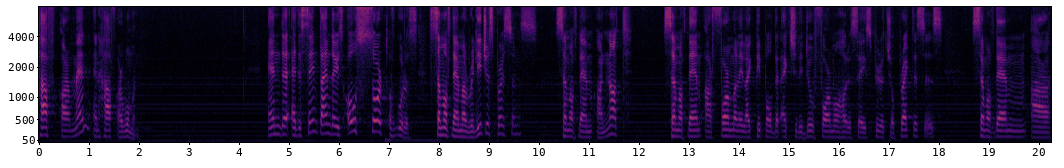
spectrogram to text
half are men and half are women. And uh, at the same time, there is all sort of gurus. Some of them are religious persons, some of them are not some of them are formally like people that actually do formal, how to say, spiritual practices. Some of them are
